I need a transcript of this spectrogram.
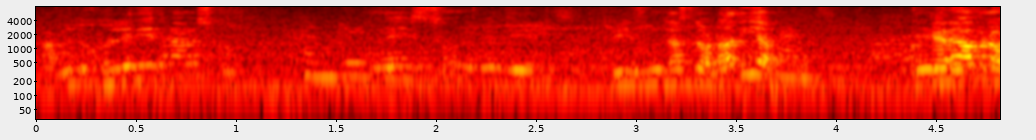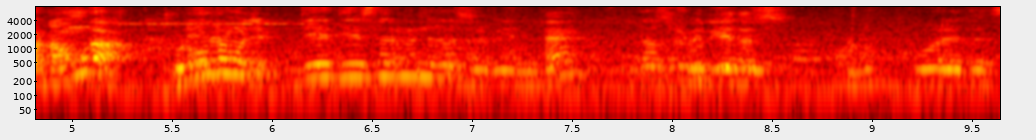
आपने तो खुले दिए थे ना इसको? नहीं सौ रुपये दिए। दस लौटा दिया हाँ आपने जी। तो कह रहे आप लौटाऊँगा? छोड़ो ना मुझे। दे दिए सर मैंने दस रुपये हैं? दस रुपये दिए दस। और दो। पूरे दस।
